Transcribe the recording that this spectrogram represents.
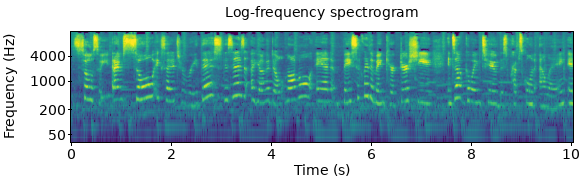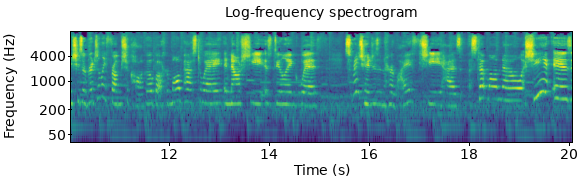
so sweet. And I'm so excited to read this. This is a young adult novel and basically the main character, she ends up going to this prep school in LA and she's originally from Chicago but her mom passed away and now she is dealing with so many changes in her life. She has a stepmom now. She is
